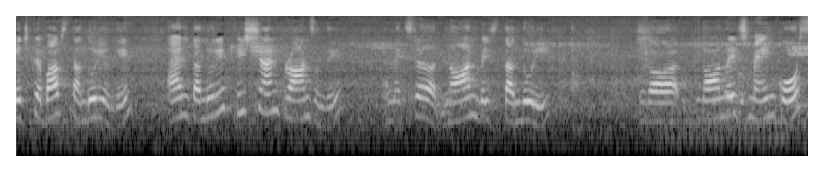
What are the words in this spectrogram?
వెజ్ కబాబ్స్ తందూరి ఉంది and tandoori fish and prawns ఉంది. Next non veg tandoori. ఇంకా non veg main course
